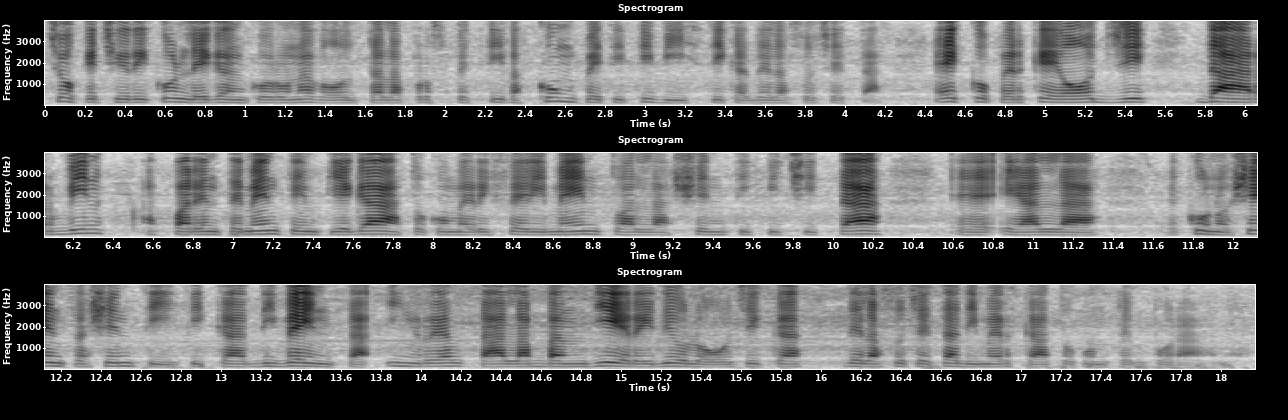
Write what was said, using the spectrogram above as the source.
ciò che ci ricollega ancora una volta alla prospettiva competitivistica della società. Ecco perché oggi Darwin, apparentemente impiegato come riferimento alla scientificità eh, e alla conoscenza scientifica diventa in realtà la bandiera ideologica della società di mercato contemporanea.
